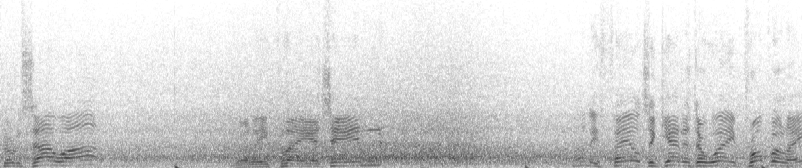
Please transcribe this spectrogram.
Kurzawa. Will he play it in? He failed to get it away properly.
